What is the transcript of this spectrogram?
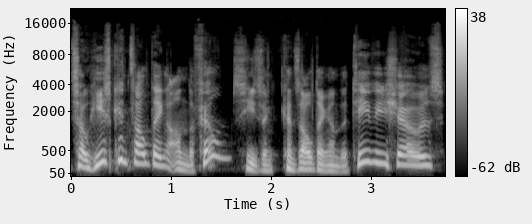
so he's consulting on the films, he's consulting on the TV shows,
